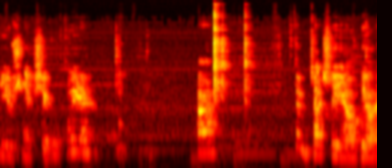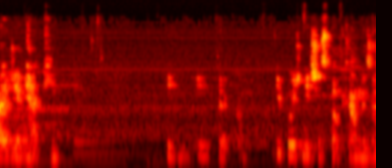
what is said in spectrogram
i już niech się gotuje. A w tym czasie ja obiorę ziemniaki i, i tego. I później się spotkamy za,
